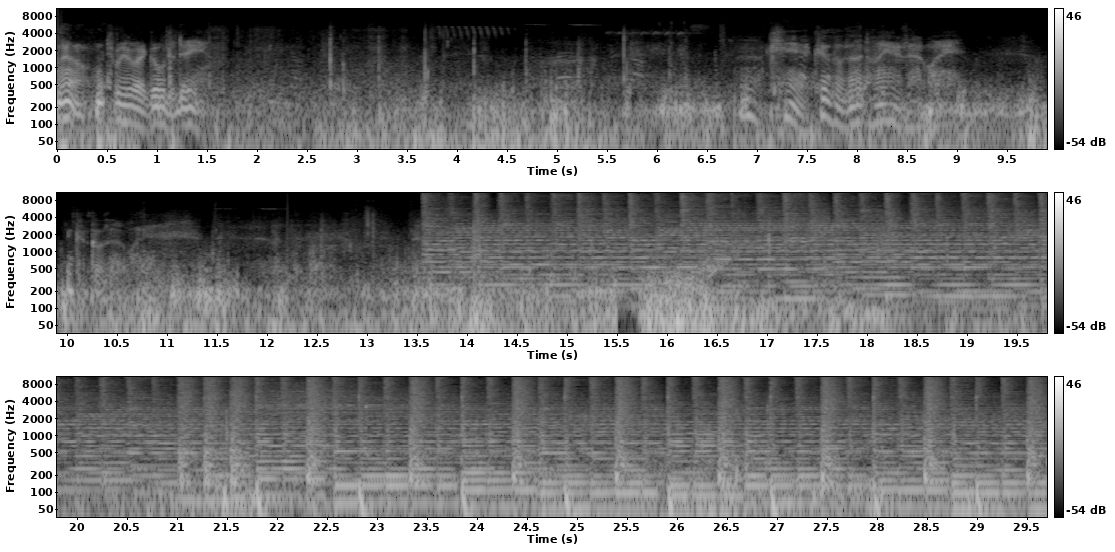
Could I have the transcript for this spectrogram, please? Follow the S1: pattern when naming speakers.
S1: Now, which way do I go today? Okay, I could go that way or that way. I think I'll go that way.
